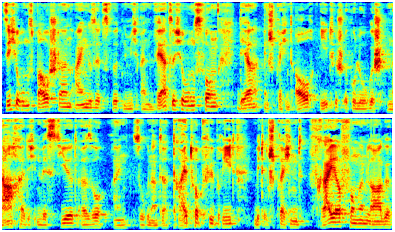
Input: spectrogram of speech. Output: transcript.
Sicherungsbaustein eingesetzt wird, nämlich ein Wertsicherungsfonds, der entsprechend auch ethisch-ökologisch nachhaltig investiert, also ein sogenannter Dreitopf-Hybrid mit entsprechend freier Fondsanlage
